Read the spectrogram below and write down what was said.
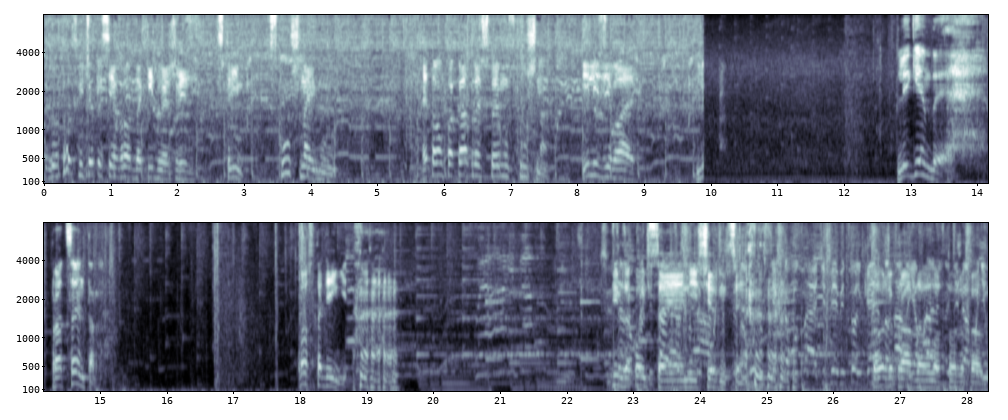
Грутовский, что ты себе в рот закидываешь весь стрим? Скучно ему. Это он показывает, что ему скучно. Или зевает. Легенды про центр. Просто деньги. Фильм закончится и они исчезнут все. Тоже правда, Улов, тоже правда.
